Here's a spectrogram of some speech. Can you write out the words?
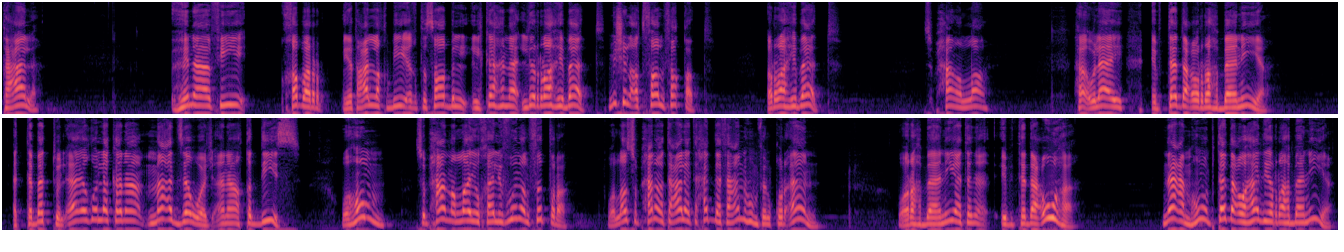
تعالى هنا في خبر يتعلق باغتصاب الكهنة للراهبات مش الأطفال فقط الراهبات. سبحان الله. هؤلاء ابتدعوا الرهبانية. التبتل آه يقول لك أنا ما أتزوج أنا قديس. وهم سبحان الله يخالفون الفطرة. والله سبحانه وتعالى يتحدث عنهم في القرآن. ورهبانية ابتدعوها. نعم هم ابتدعوا هذه الرهبانية.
